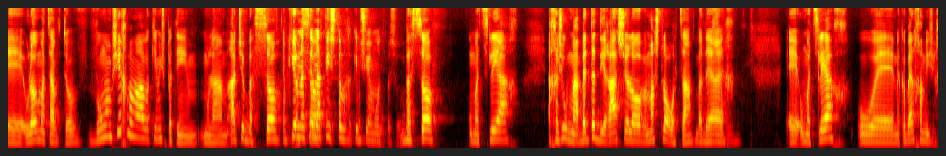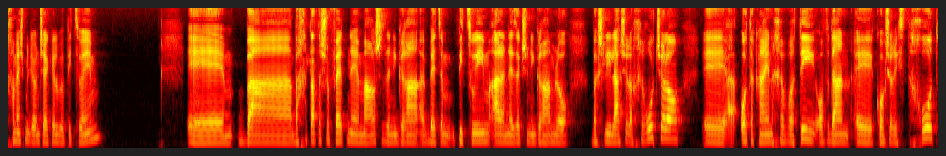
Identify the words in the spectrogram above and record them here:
אה, הוא לא במצב טוב, והוא ממשיך במאבקים משפטיים מולם, עד שבסוף, הם כאילו מנסים להתיש אותם, מחכים שהוא ימות פשוט. בסוף הוא מצליח, אחרי שהוא מאבד את הדירה שלו ומה שאת לא רוצה בדרך, אה, הוא מצליח, הוא מקבל חמיש, חמש מיליון שקל בפיצויים. ב- בהחלטת השופט נאמר שזה נגרם, בעצם פיצויים על הנזק שנגרם לו בשלילה של החירות שלו, אה, אות הקין החברתי, אובדן אה, כושר הסתכרות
